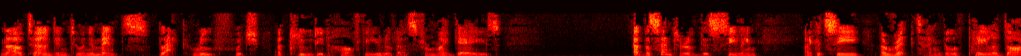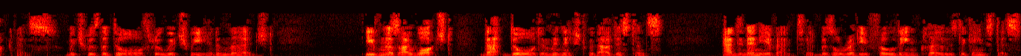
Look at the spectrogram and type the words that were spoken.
now turned into an immense black roof which occluded half the universe from my gaze. At the centre of this ceiling I could see a rectangle of paler darkness, which was the door through which we had emerged. Even as I watched, that door diminished with our distance, and in any event it was already folding closed against us.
